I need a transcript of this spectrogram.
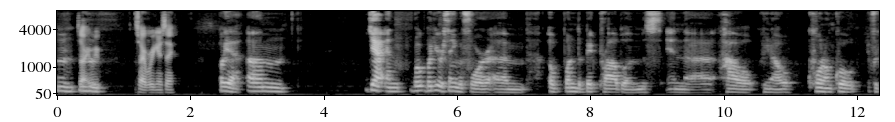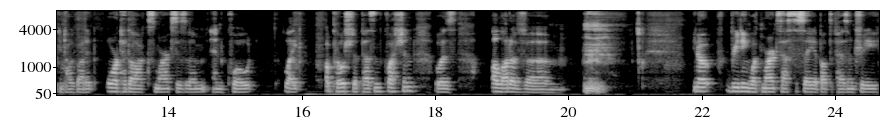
Mm-hmm. Sorry, we, sorry, what were you gonna say? Oh yeah, um, yeah, and what, what you were saying before, um, uh, one of the big problems in uh, how you know, quote unquote, if we can talk about it, orthodox Marxism and quote like approach the peasant question was a lot of um, you know reading what Marx has to say about the peasantry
